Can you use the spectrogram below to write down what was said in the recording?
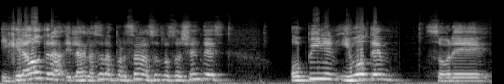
y que la otra, y las, las otras personas, los otros oyentes, opinen y voten sobre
